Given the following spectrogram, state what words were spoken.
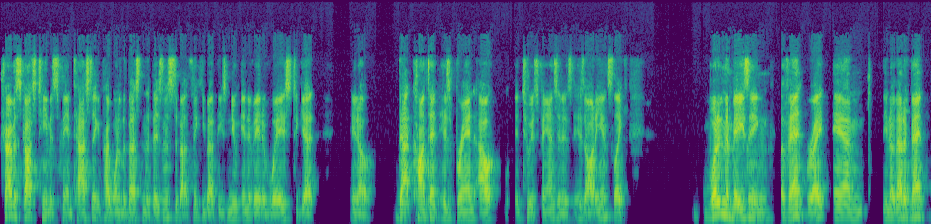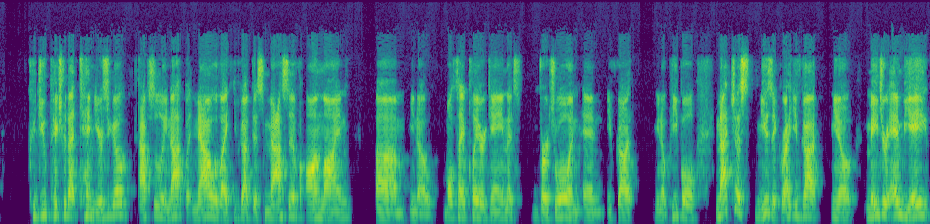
travis scott's team is fantastic probably one of the best in the business about thinking about these new innovative ways to get you know that content his brand out to his fans and his, his audience like what an amazing event right? And you know that event could you picture that 10 years ago? Absolutely not. But now like you've got this massive online um, you know multiplayer game that's virtual and and you've got you know people not just music right? You've got you know major nba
